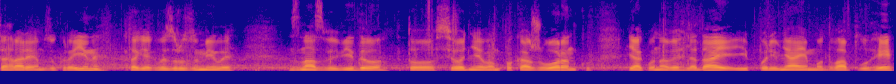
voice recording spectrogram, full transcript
Привіт аграріям з України. Так як ви зрозуміли з назви відео, то сьогодні я вам покажу оранку, як вона виглядає, і порівняємо два плуги:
